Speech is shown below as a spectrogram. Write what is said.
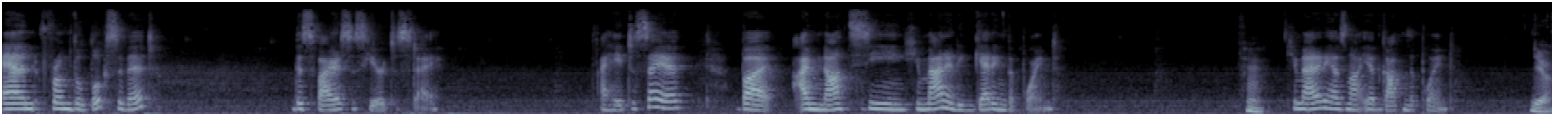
And from the looks of it, this virus is here to stay. I hate to say it, but I'm not seeing humanity getting the point. Hmm. Humanity has not yet gotten the point. Yeah.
